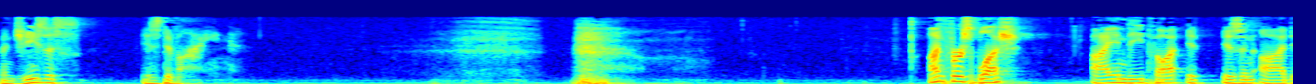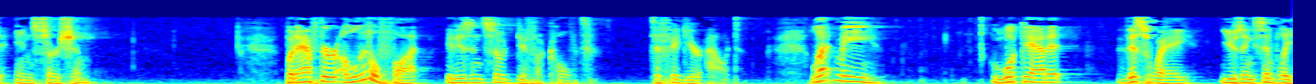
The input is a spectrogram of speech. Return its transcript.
than Jesus is divine. On first blush, I indeed thought it is an odd insertion. But after a little thought, it isn't so difficult to figure out. Let me look at it this way using simply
